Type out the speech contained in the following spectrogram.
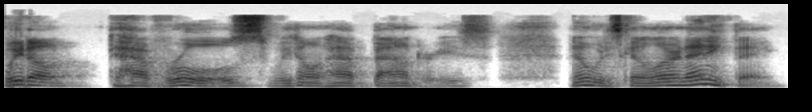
we don't have rules. We don't have boundaries. Nobody's going to learn anything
